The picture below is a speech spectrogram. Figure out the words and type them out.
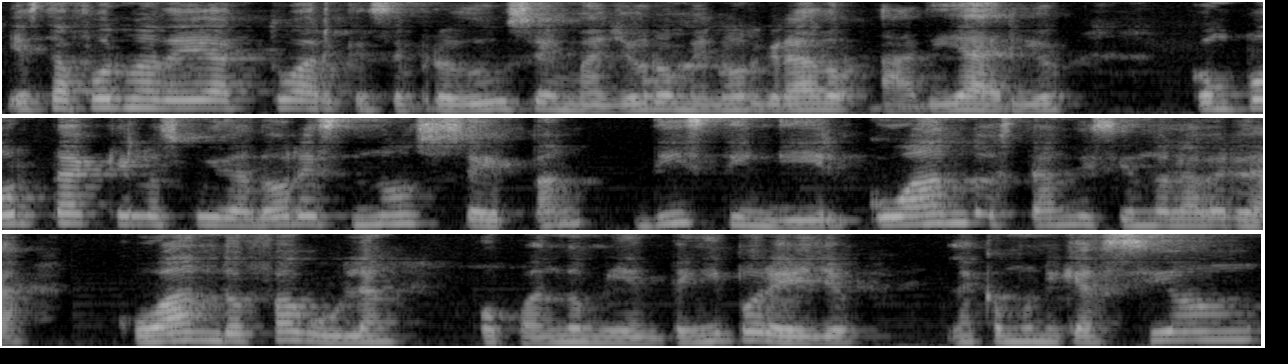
Y esta forma de actuar que se produce en mayor o menor grado a diario comporta que los cuidadores no sepan distinguir cuándo están diciendo la verdad, cuándo fabulan o cuándo mienten y por ello la comunicación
